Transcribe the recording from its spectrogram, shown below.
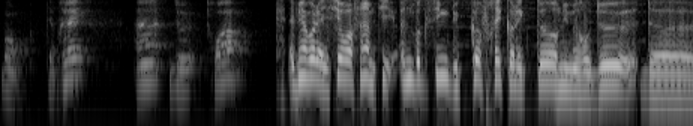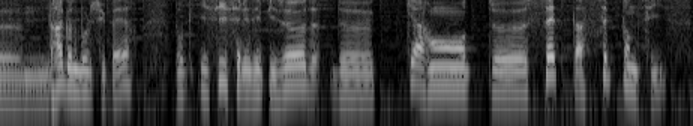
Bon, t'es prêt? 1, 2, 3. Et bien voilà, ici on va faire un petit unboxing du coffret collector numéro 2 de Dragon Ball Super. Donc ici c'est les épisodes de 47 à 76.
